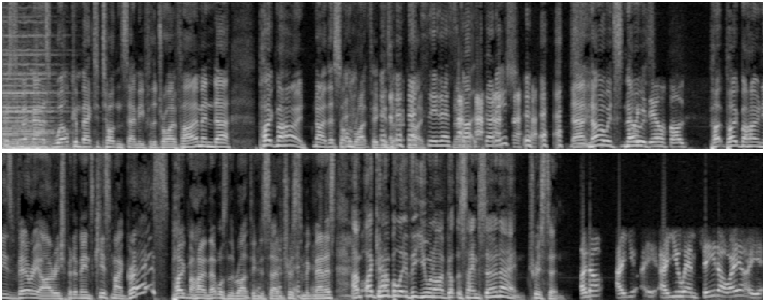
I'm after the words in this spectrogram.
Tristan McManus, welcome back to Todd and Sammy for the drive home. And uh, Pogue Mahone. No, that's not the right thing, is it? No. That's, is that No. Scottish? Uh, no, it's no. How you it's, doing, folks? Po- Pogue Mahone is very Irish, but it means kiss my grass. Pogue Mahone, that wasn't the right thing to say to Tristan McManus. Um, I can't believe that you and I have got the same surname, Tristan. I don't. Are you are you MC though? Are you, are you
